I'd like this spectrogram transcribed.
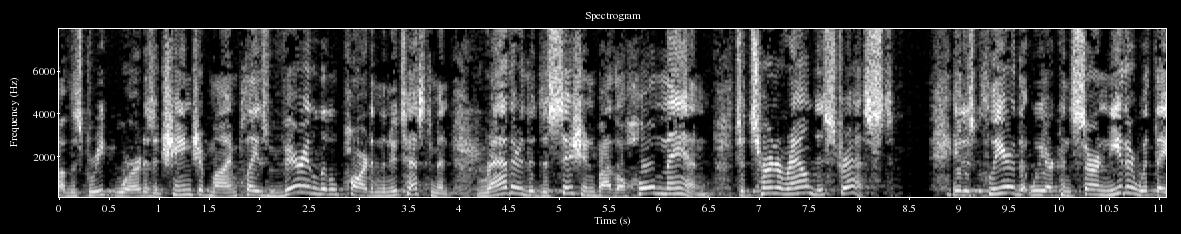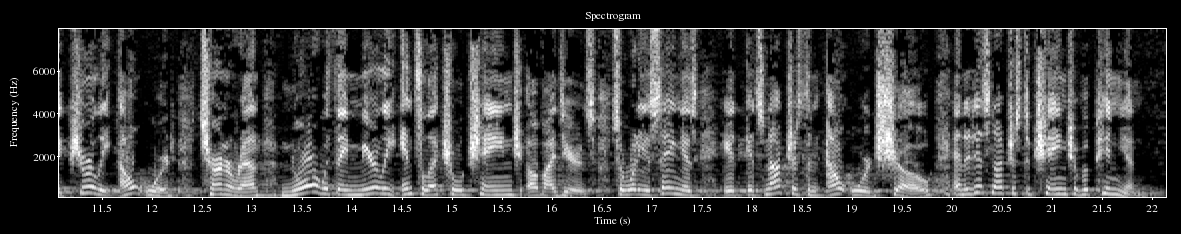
of this Greek word as a change of mind plays very little part in the New Testament. Rather, the decision by the whole man to turn around is stressed. It is clear that we are concerned neither with a purely outward turnaround nor with a merely intellectual change of ideas. So what he is saying is it, it's not just an outward show and it is not just a change of opinion.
